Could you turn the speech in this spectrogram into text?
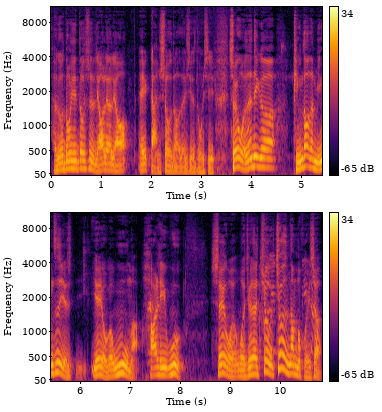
很多东西都是聊聊聊，哎，感受到的一些东西，所以我的那个频道的名字也也有个雾嘛，Harley Wu，所以我我觉得就就是那么回事儿，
